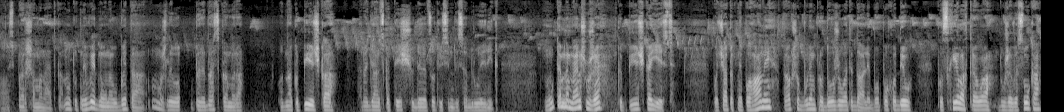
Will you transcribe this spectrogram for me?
Ось перша монетка. Ну тут не видно, вона вбита. Можливо, передасть камера. Одна копієчка радянська 1982 рік. Ну, тим не менш, уже копієчка є. Початок непоганий, так що будемо продовжувати далі. Бо походив по схилах, трава дуже висока,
